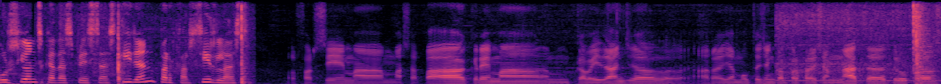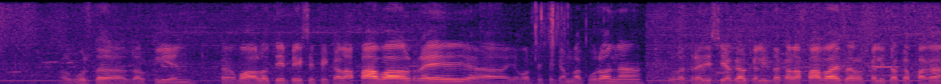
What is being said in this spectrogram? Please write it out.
porcions que després s'estiren per farcir-les. El farcim amb massapà, crema, amb cabell d'àngel, ara hi ha molta gent que el prefereix amb nata, trufa, al gust de, del client. Eh, Bueno, el típic, s'hi fica la fava, el rei, eh, llavors s'hi fica amb la corona. La tradició que el que li toca la fava és el que li toca pagar.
